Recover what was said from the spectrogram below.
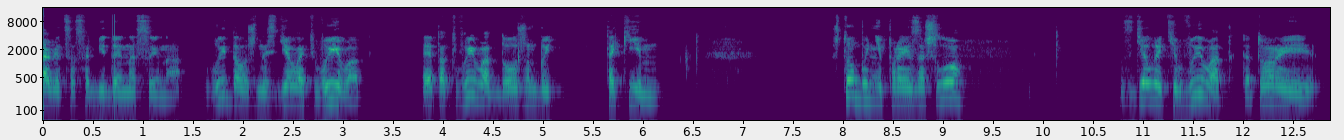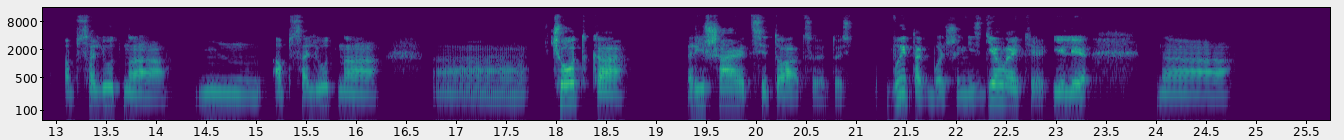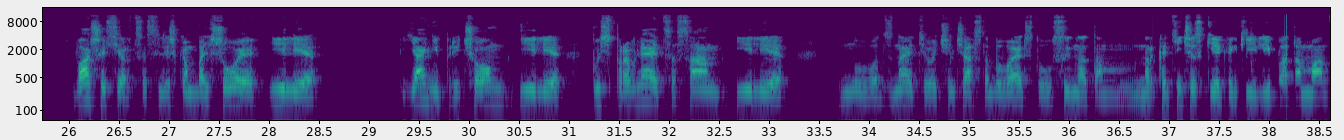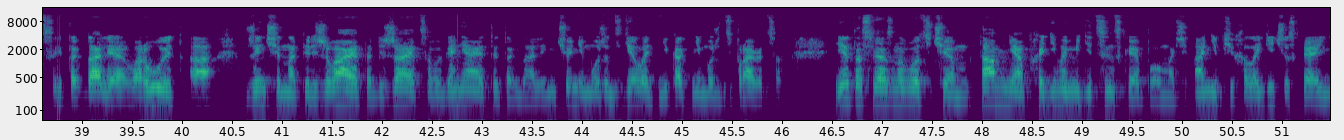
справиться с обидой на сына, вы должны сделать вывод. Этот вывод должен быть таким. Что бы ни произошло, сделайте вывод, который абсолютно, абсолютно э, четко решает ситуацию. То есть вы так больше не сделаете или э, ваше сердце слишком большое, или я ни при чем, или пусть справляется сам, или, ну вот знаете, очень часто бывает, что у сына там наркотические какие-либо там мансы и так далее, ворует, а женщина переживает, обижается, выгоняет и так далее. Ничего не может сделать, никак не может справиться. И это связано вот с чем. Там необходима медицинская помощь, а не психологическая.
